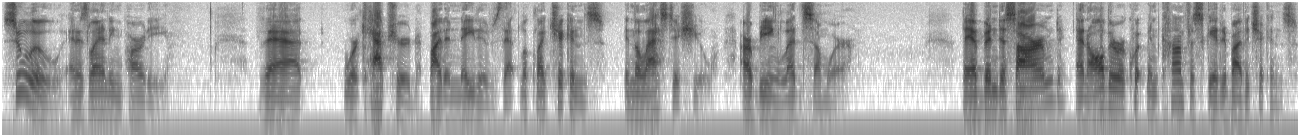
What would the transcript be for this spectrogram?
Sulu and his landing party that were captured by the natives that look like chickens in the last issue are being led somewhere. They have been disarmed and all their equipment confiscated by the chickens.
